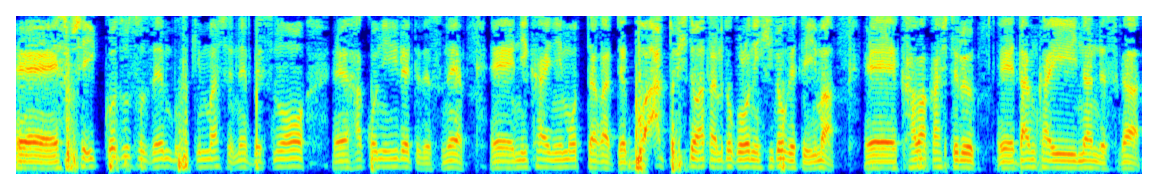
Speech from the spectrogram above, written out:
えー、そして一個ずつ全部拭きましてね、別の、えー、箱に入れてですね、えー、2階に持って上がって、ブワーっと日の当たるところに広げて今、えー、乾かしてる、えー、段階なんですが、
